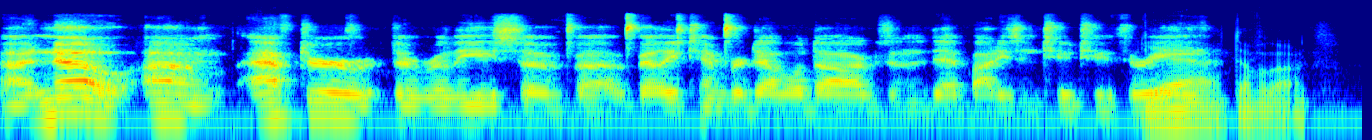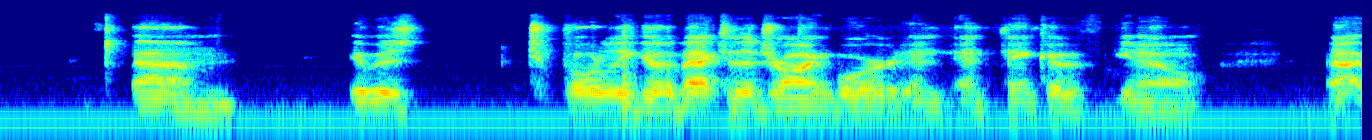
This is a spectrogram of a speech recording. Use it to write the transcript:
Uh, no, um, after the release of uh, Belly Timber, Devil Dogs, and the Dead Bodies in 223, Yeah, Devil Dogs. um, it was totally go back to the drawing board and, and think of, you know, I,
